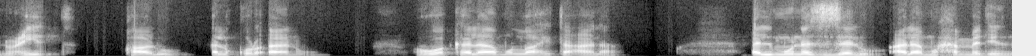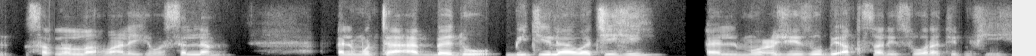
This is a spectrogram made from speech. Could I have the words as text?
نعيد. قالوا القرآن هو كلام الله تعالى المنزل على محمد صلى الله عليه وسلم. المتعبد بتلاوته المعجز بأقصر صورة فيه.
